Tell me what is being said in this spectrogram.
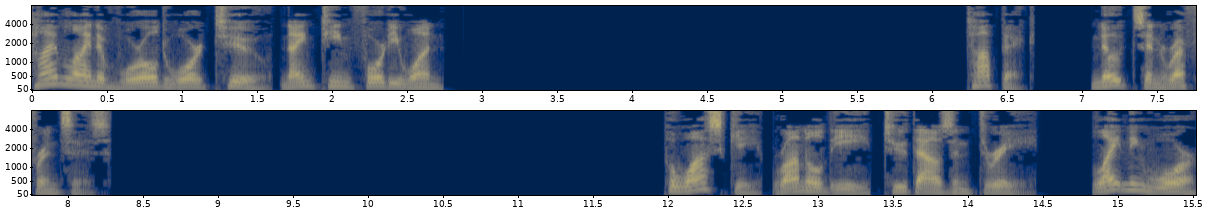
Timeline of World War II 1941 Notes and references Powaski, Ronald E. 2003. Lightning War,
